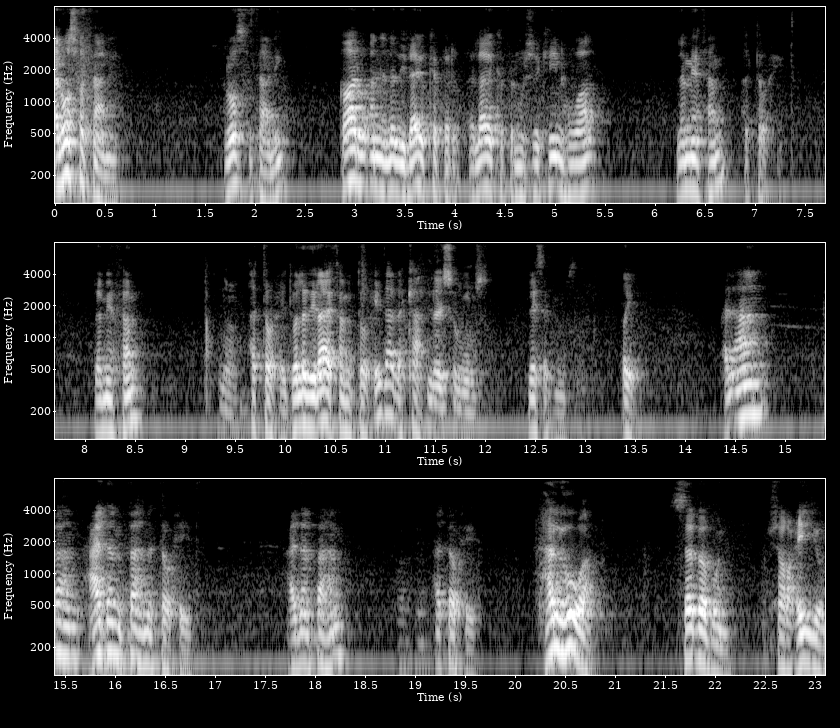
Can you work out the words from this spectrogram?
الوصف الثاني. الوصف الثاني. قالوا أن الذي لا يكفر لا يكفر المشركين هو لم يفهم التوحيد. لم يفهم نعم. التوحيد. والذي لا يفهم التوحيد هذا كافر. ليس بمسلم ليس بمسلم طيب. الآن فهم عدم فهم التوحيد. عدم فهم التوحيد. هل هو سبب شرعي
